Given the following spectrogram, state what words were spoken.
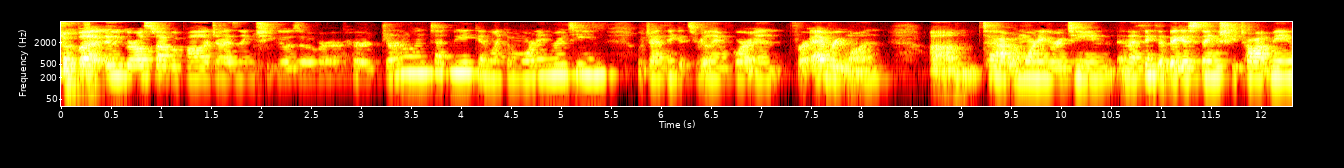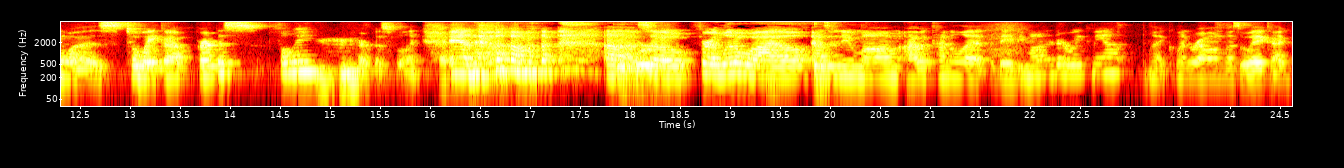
No. Um, but in Girl Stop Apologizing, she goes over her journaling technique and like a morning routine, which I think it's really important for everyone um, to have a morning routine. And I think the biggest thing she taught me was to wake up purposefully Mhm. purposefully. And um, uh, so for a little while, as a new mom, I would kind of let the baby monitor wake me up. Like when Rowan was awake, I'd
